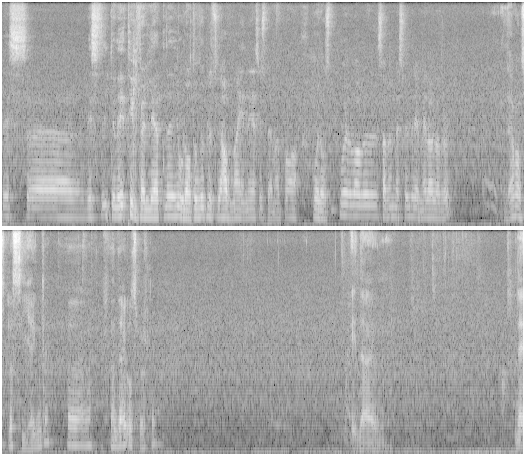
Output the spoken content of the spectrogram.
hvis, øh, hvis ikke de tilfeldighetene gjorde at du plutselig havna inn i systemet på Åråsen? Hva vil Simon Mesfield drive med i dag, da, tror du? Det er vanskelig å si, egentlig. Eh, Det er et godt spørsmål. Nei, det er det,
